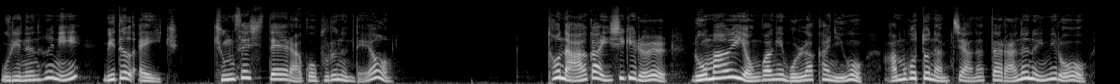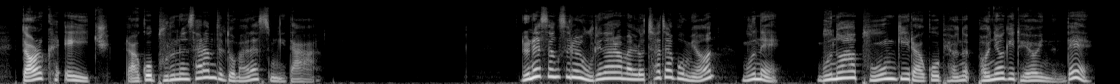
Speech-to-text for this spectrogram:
우리는 흔히 Middle Age, 중세 시대라고 부르는데요. 더 나아가 이 시기를 로마의 영광이 몰락한 이후 아무것도 남지 않았다라는 의미로 Dark Age라고 부르는 사람들도 많았습니다. 르네상스를 우리나라 말로 찾아보면 문해, 문화 부흥기라고 번역이 되어 있는데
